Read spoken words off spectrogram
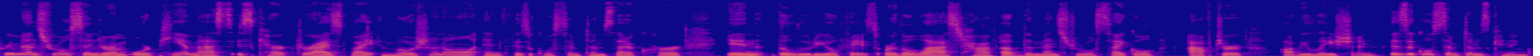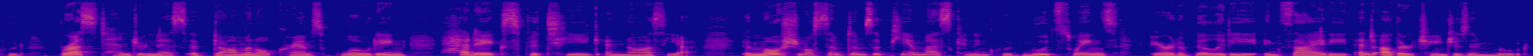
Premenstrual syndrome, or PMS, is characterized by emotional and physical symptoms that occur in the luteal phase, or the last half of the menstrual cycle after ovulation. Physical symptoms can include breast tenderness, abdominal cramps, bloating, headaches, fatigue, and nausea. Emotional symptoms of PMS can include mood swings, irritability, anxiety, and other changes in mood.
